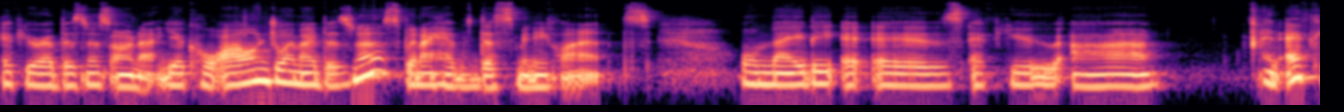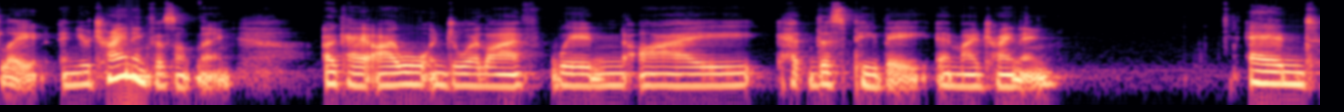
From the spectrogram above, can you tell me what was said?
if you're a business owner yeah cool. I'll enjoy my business when i have this many clients. Or maybe it is if you are an athlete and you're training for something okay, I will enjoy life when I hit this PB in my training. And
